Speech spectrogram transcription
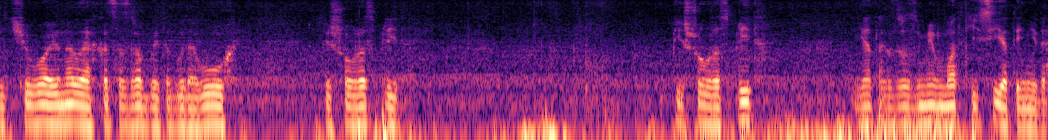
Відчуваю, нелегко це зробити буде. Ух, пішов розпліт. Пішов розпліт. Я так зрозумів, матки сіяти ніде.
